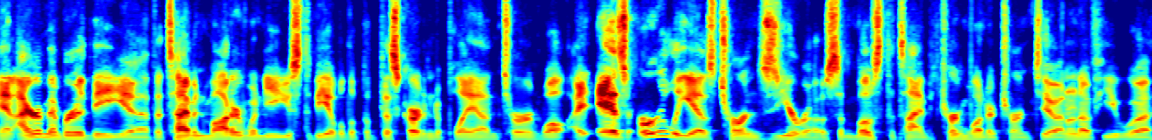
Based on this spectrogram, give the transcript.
Man, I remember the uh, the time in modern when you used to be able to put this card into play on turn well I, as early as turn zero. So most of the time, turn one or turn two. I don't know if you uh,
